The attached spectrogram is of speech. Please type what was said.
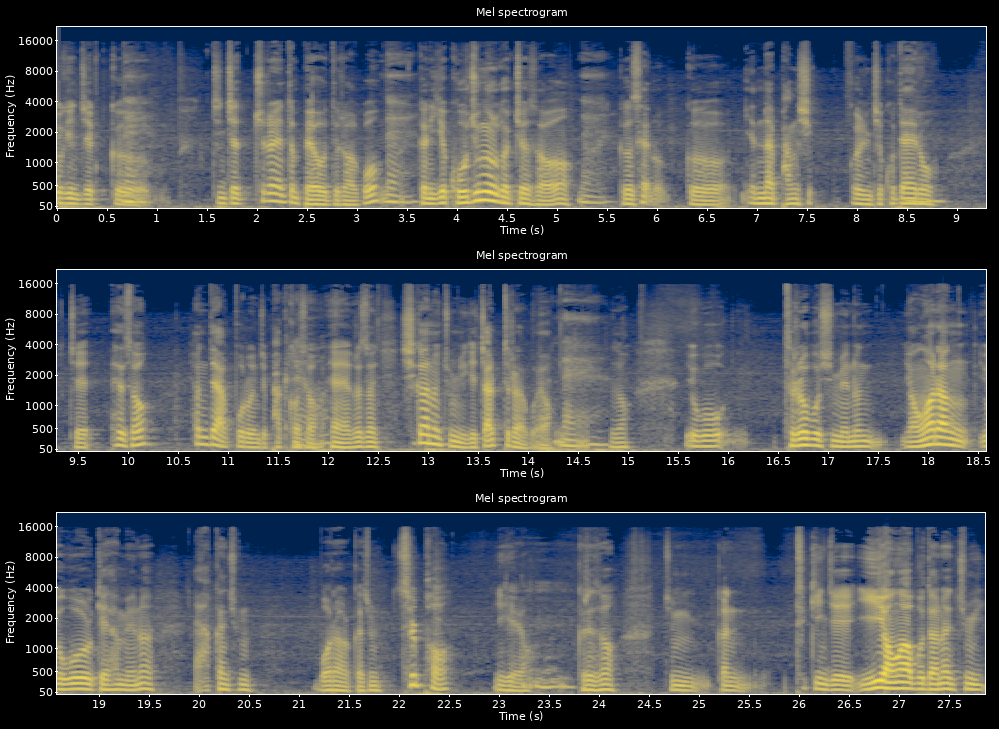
여기 이제 그 네. 진짜 출연했던 배우들하고 네. 그러니까 이게 고증을 거쳐서 네. 그 새로 그 옛날 방식을 이제 그대로 음. 이제 해서 현대 악보로 이제 바꿔서 그래요? 예 그래서 시간은 좀 이게 짧더라고요. 네. 그래서 요거 들어보시면은 영화랑 요거 이렇게 하면은 약간 좀 뭐라 그럴까 좀 슬퍼 이게요. 음. 그래서 좀 그러니까 특히 이제 이 영화보다는 좀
